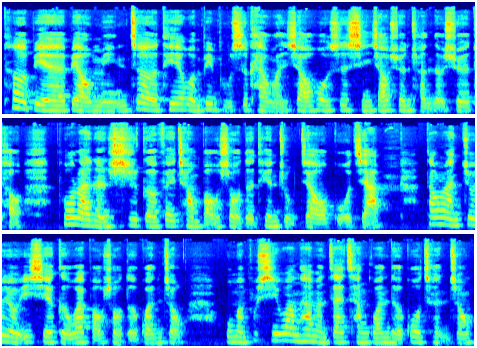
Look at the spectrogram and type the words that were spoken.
特别表明，这贴文并不是开玩笑或是行销宣传的噱头。波兰人是个非常保守的天主教国家，当然就有一些格外保守的观众。我们不希望他们在参观的过程中，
